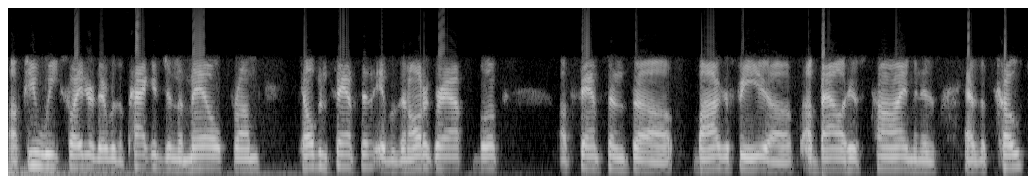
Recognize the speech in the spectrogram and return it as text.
a few weeks later, there was a package in the mail from Kelvin Sampson. It was an autographed book of Sampson's uh, biography uh, about his time and his as a coach,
